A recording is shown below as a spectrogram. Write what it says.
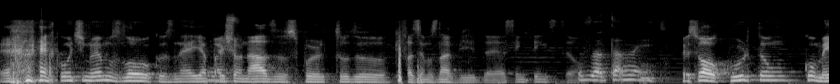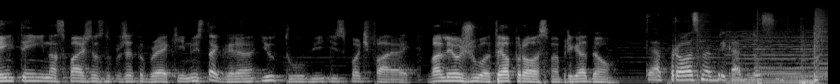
É, continuemos loucos, né? E apaixonados por tudo que fazemos na vida. Essa é a intenção. Exatamente. Pessoal, curtam, comentem nas páginas do Projeto Break no Instagram, YouTube e Spotify. Valeu, Ju. Até a próxima. Obrigadão. Até a próxima. Obrigado a você.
